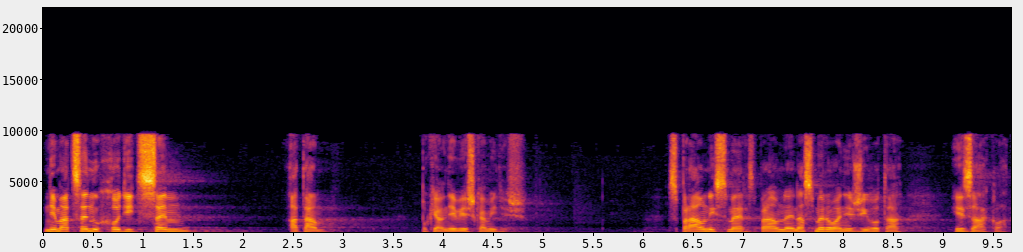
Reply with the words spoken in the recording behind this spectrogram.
Nemá cenu chodiť sem a tam, pokiaľ nevieš, kam ideš. Správny smer, správne nasmerovanie života je základ.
